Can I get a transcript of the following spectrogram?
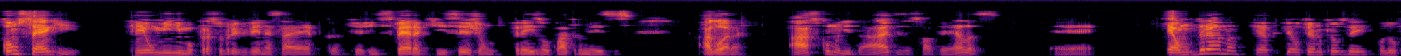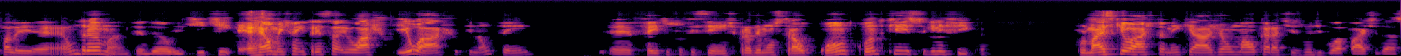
consegue ter o um mínimo para sobreviver nessa época, que a gente espera que sejam três ou quatro meses. Agora, as comunidades, as favelas, é, é um drama, que é o termo que eu usei quando eu falei. É, é um drama, entendeu? E que, que é, realmente a imprensa, eu acho, eu acho que não tem é, feito o suficiente para demonstrar o quanto, quanto que isso significa. Por mais que eu acho também que haja um mau caratismo de boa parte das,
